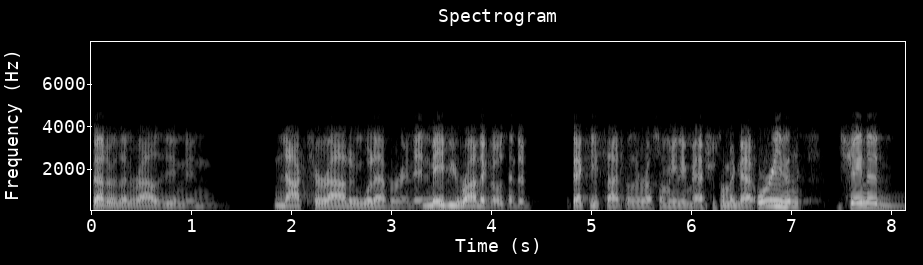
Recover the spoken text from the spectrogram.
better than Rousey and, and knocks her out and whatever, and, and maybe Ronda goes into Becky's side for the WrestleMania match or something like that, or even Shayna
